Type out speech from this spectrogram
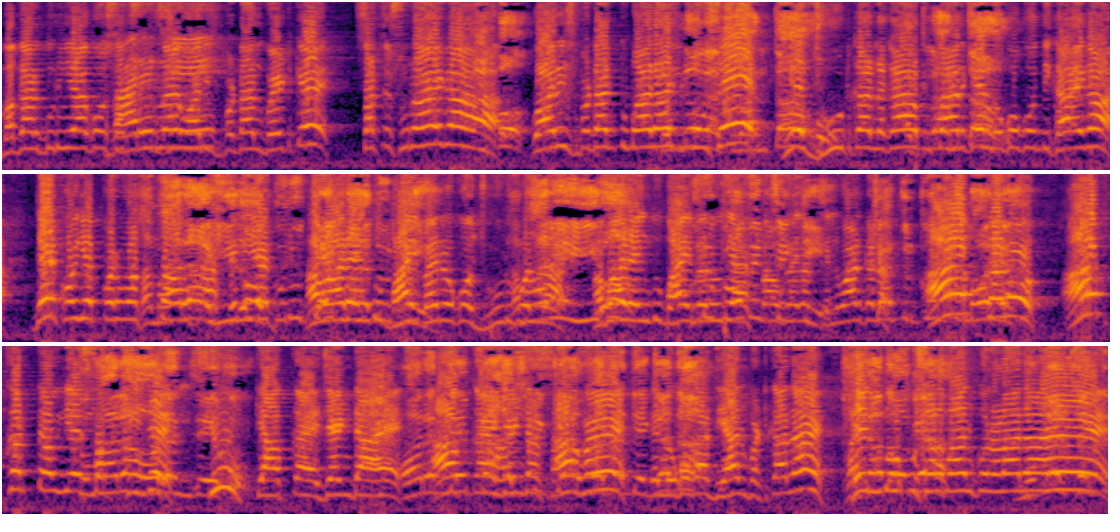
मगर दुनिया को। वारिस पठान बैठ के सच सुनाएगा। तो वारिस पठान तुम्हारा तुम से ये झूठ का नकाब उतार के लोगों को दिखाएगा। देखो ये प्रवक्ताओं का असलियत हमारे हिंदू भाई बहनों को झूठ बोलना हमारे हिंदू भाई बहनों की आस्थाओं के साथ खिलवाड़ करना। आप करो आप करते हो ये सब चीज़ें। क्यों? क्या आपका एजेंडा है? आपका एजेंडा साफ़ है कि लोगों का ध्यान भटकाना है? हिंदू मुसलमान को लड़ाना है।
